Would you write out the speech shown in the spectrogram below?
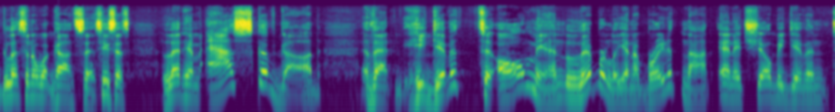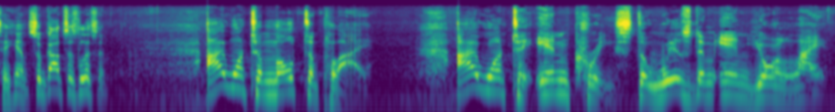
Listen to what God says. He says, Let him ask of God that he giveth to all men liberally and upbraideth not, and it shall be given to him. So God says, Listen, I want to multiply. I want to increase the wisdom in your life.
